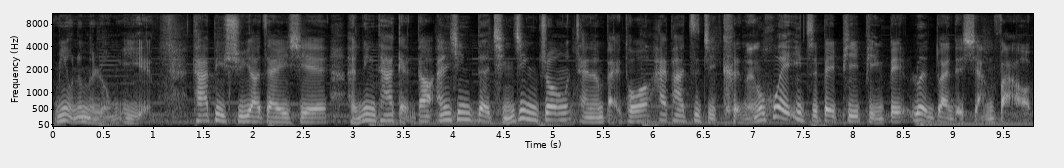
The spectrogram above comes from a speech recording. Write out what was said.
没有那么容易，他必须要在一些很令他感到安心的情境中，才能摆脱害怕自己可能会一直被批评、被论断的想法哦。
